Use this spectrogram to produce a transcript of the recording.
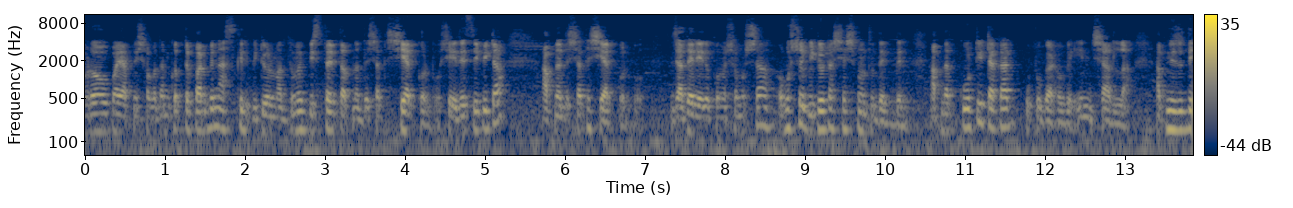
ঘরোয়া উপায় আপনি সমাধান করতে পারবেন, আজকের ভিডিওর মাধ্যমে বিস্তারিত আপনাদের সাথে শেয়ার করব। সেই রেসিপিটা আপনাদের সাথে শেয়ার করব। যাদের এরকমের সমস্যা, অবশ্যই ভিডিওটা শেষ পর্যন্ত দেখবেন। আপনার কোটি টাকার উপকার হবে ইনশাল্লাহ আপনি যদি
